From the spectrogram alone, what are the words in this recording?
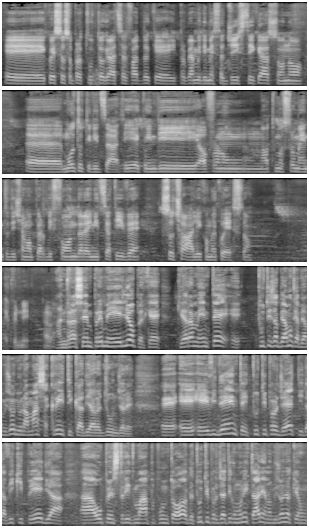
e questo soprattutto grazie al fatto che i programmi di messaggistica sono eh, molto utilizzati e quindi offrono un, un ottimo strumento diciamo, per diffondere iniziative sociali come questo. Quindi, Andrà sempre meglio perché chiaramente... Tutti sappiamo che abbiamo bisogno di una massa critica da raggiungere. Eh, è, è, evidente, tutti i progetti, da Wikipedia a openstreetmap.org, tutti i progetti comunitari hanno bisogno che un,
